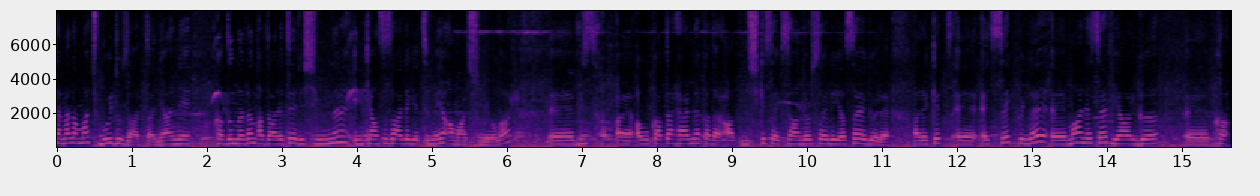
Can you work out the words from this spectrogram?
temel amaç buydu zaten. Yani kadınların adalete erişimini imkansız hale getirmeyi amaçlıyorlar. E, biz e, avukatlar her ne kadar 62-84 sayılı yasaya göre hareket e, etsek bile e, maalesef yargı, e, ka-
